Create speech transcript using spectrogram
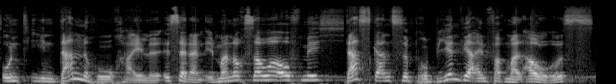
und ihn dann hochheile, ist er dann immer noch sauer auf mich? Das Ganze probieren wir einfach mal aus.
